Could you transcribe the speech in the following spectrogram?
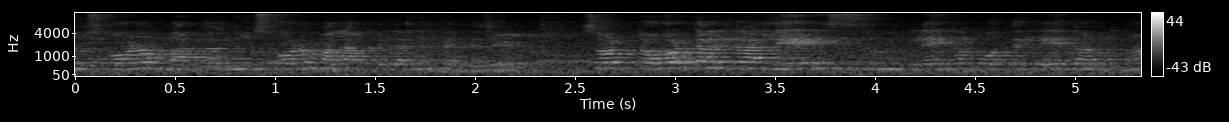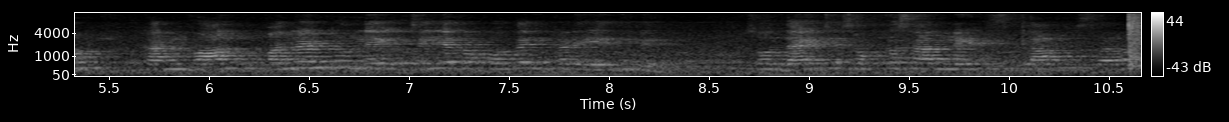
చూసుకోవడం భర్తను చూసుకోవడం మళ్ళీ ఆ పిల్లల్ని పెద్ద చేయడం సో టోటల్గా లేడీస్ లేకపోతే లేదు అంటున్నాం. కానీ వాళ్ళు పని అంటూ లే చేయకపోతే ఇక్కడ ఏది లేదు. సో దయచేసి ఒక్కసారి లేడీస్ క్లాప్ ఇస్తారా?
